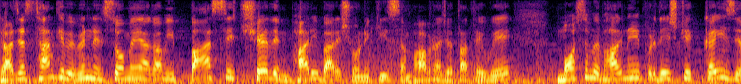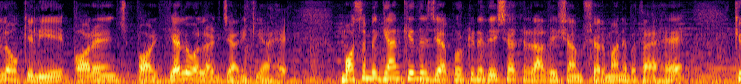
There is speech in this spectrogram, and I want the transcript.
राजस्थान के विभिन्न हिस्सों में आगामी पाँच से छह दिन भारी बारिश होने की संभावना जताते हुए मौसम विभाग ने प्रदेश के कई जिलों के लिए ऑरेंज और येलो अलर्ट जारी किया है। मौसम विज्ञान केंद्र जयपुर के निदेशक राधेश्याम शर्मा ने बताया है कि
